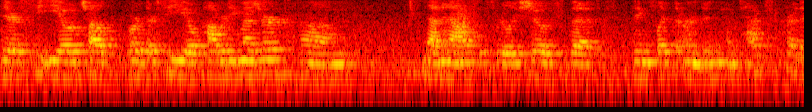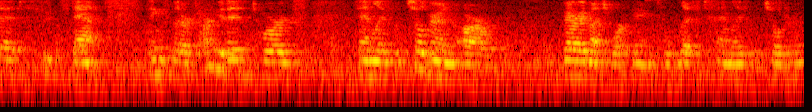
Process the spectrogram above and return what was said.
their CEO child, or their CEO poverty measure. Um, That analysis really shows that things like the earned income tax credit, food stamps, things that are targeted towards families with children are very much working to lift families with children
